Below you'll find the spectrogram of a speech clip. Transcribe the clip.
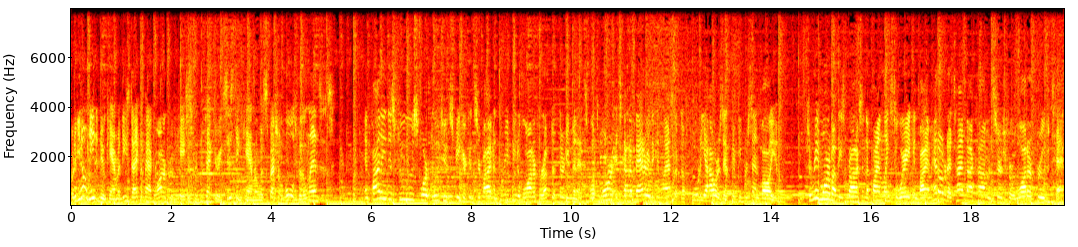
But if you don't need a new camera, these Dicapac waterproof cases can protect your existing camera with special holes for the lenses. And finally, this Fugoo Sport Bluetooth speaker can survive in 3 feet of water for up to 30 minutes. What's more, it's got a battery that can last up to 40 hours at 50% volume. To read more about these products and to find links to where you can buy them, head over to time.com and search for waterproof tech.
